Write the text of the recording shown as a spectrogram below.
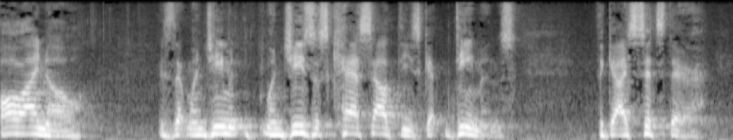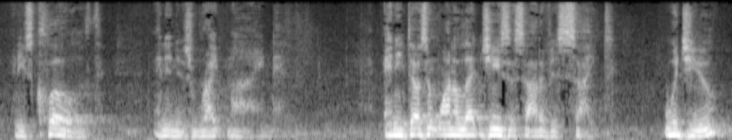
All I know is that when, when Jesus casts out these demons, the guy sits there and he's clothed and in his right mind. And he doesn't want to let Jesus out of his sight. Would you?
